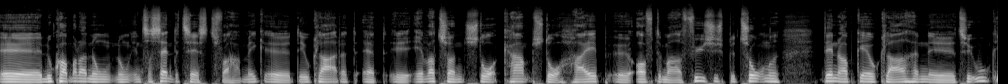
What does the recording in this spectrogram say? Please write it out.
øh, nu kommer der nogle, nogle interessante tests for ham. Ikke? Øh, det er jo klart, at, at øh, Everton, stor kamp, stor hype, øh, ofte meget fysisk betonet. Den opgave klarede han øh, til UG.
